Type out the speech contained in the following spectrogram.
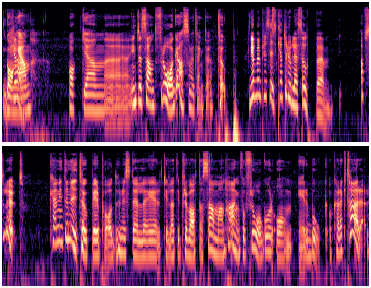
gången. Ja. Och en äh, intressant fråga som vi tänkte ta upp. Ja men precis, kan inte du läsa upp? Äh... Absolut. Kan inte ni ta upp er podd hur ni ställer er till att i privata sammanhang få frågor om er bok och karaktärer?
